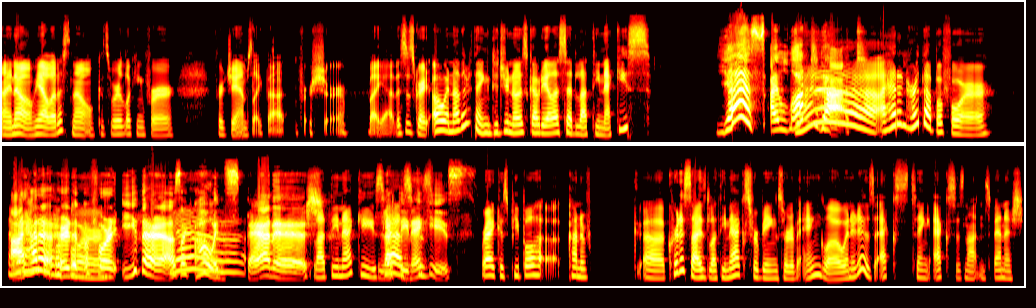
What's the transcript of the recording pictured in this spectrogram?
I know. Yeah, let us know because we're looking for for jams like that for sure. But yeah, this is great. Oh, another thing. Did you notice Gabriela said Latinx? Yes, I loved that. Yeah, I hadn't heard that before. I hadn't that heard it before either. I was like, oh, in Yeah. Spanish. Latinx. yes, 'cause-. Right, because people uh, kind of uh, criticize Latinx for being sort of Anglo, and it is. X saying X is not in Spanish.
